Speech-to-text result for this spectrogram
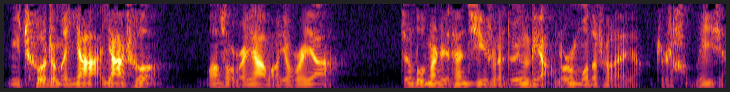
你车这么压压车，往左边压，往右边压，这路面这滩积水对于两轮摩托车来讲，这是很危险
